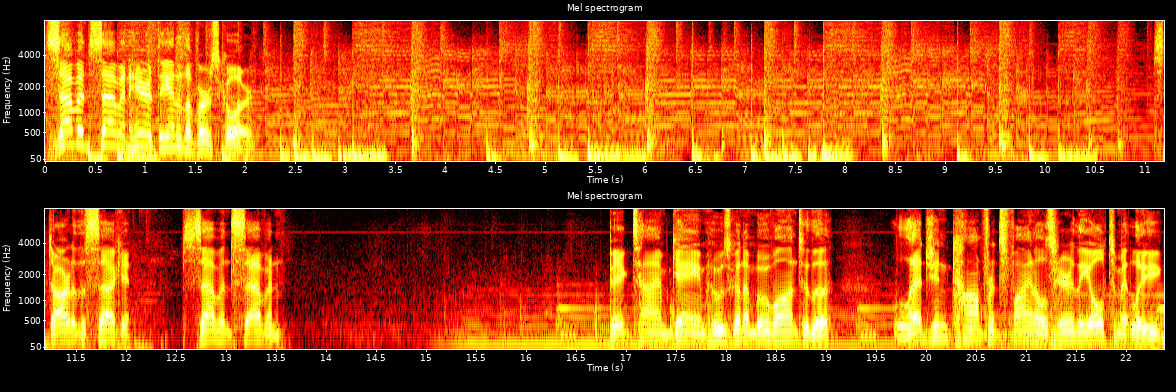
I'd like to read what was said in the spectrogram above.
7 7 here at the end of the first quarter. Start of the second, 7 7. Big time game. Who's going to move on to the Legend Conference Finals here in the Ultimate League?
